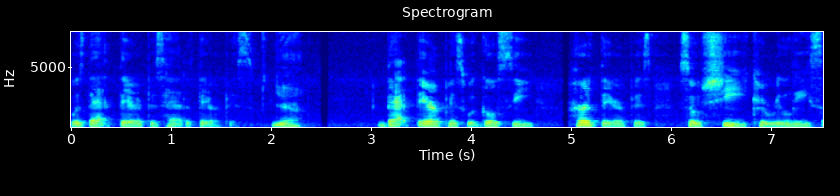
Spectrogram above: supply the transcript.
was that therapist had a therapist. Yeah that therapist would go see her therapist so she could release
